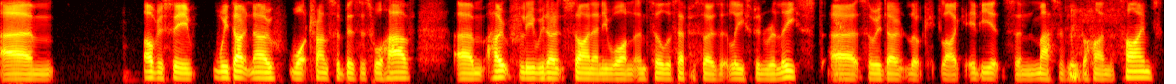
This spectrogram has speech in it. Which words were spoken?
um, obviously, we don't know what transfer business we'll have. Um, hopefully, we don't sign anyone until this episode's at least been released, uh, so we don't look like idiots and massively behind the times.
